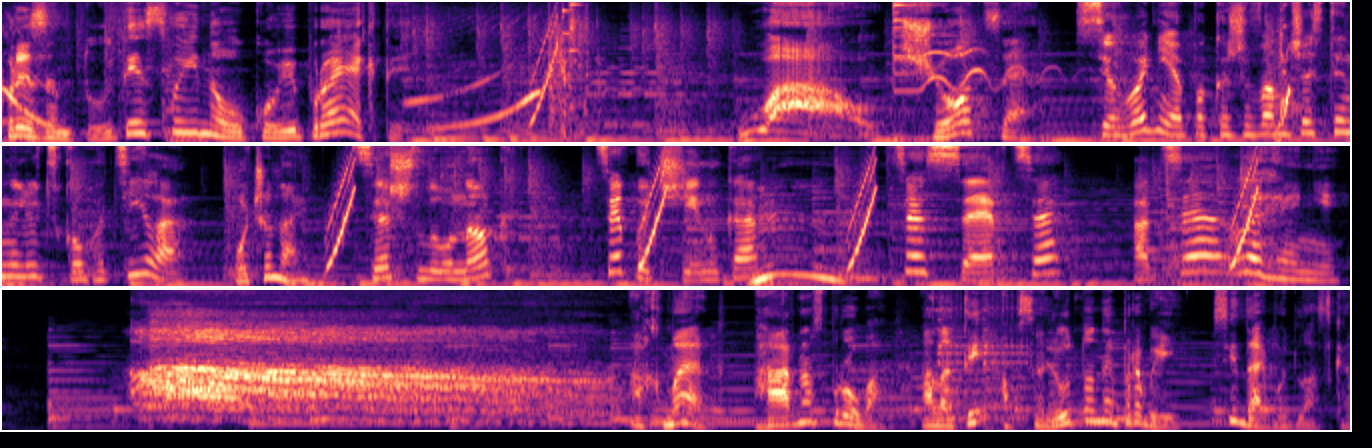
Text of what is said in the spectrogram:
презентуйте свої наукові проекти. Вау! Що це? Сьогодні я покажу вам частини людського тіла. Починай. Це шлунок, це печінка, це серце, а це легені. Ахмед, гарна спроба, але ти абсолютно не правий. Сідай, будь ласка.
